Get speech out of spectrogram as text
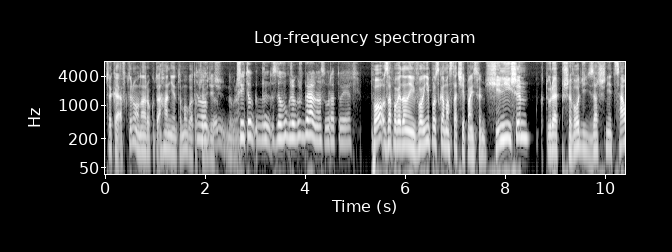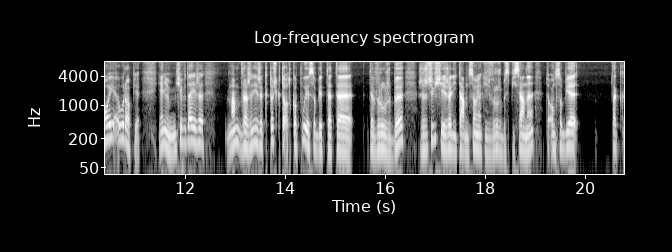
Czekaj, a w którym ona roku to... Aha, nie, to mogła to, przewidzieć. Dobra. Czyli to znowu Grzegorz Bral nas uratuje. Po zapowiadanej wojnie Polska ma stać się państwem silniejszym, które przewodzić zacznie całej Europie. Ja nie wiem, mi się wydaje, że mam wrażenie, że ktoś, kto odkopuje sobie te, te, te wróżby, że rzeczywiście, jeżeli tam są jakieś wróżby spisane, to on sobie tak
